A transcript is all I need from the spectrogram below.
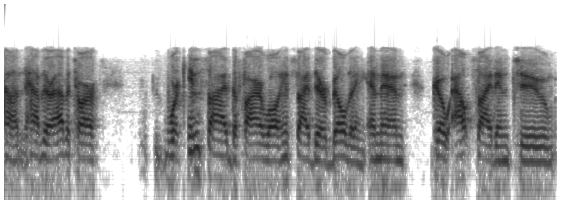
uh, have their avatar work inside the firewall, inside their building, and then go outside into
